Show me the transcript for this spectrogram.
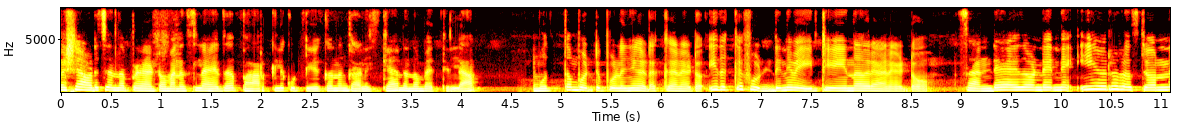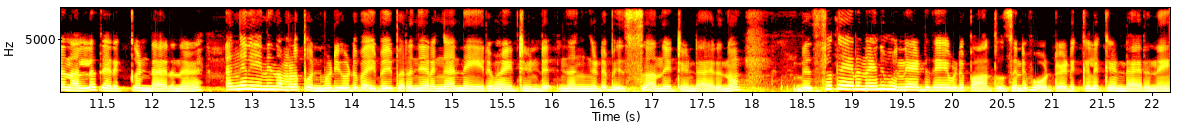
പക്ഷേ അവിടെ ചെന്നപ്പോഴാട്ടോ മനസ്സിലായത് പാർക്കിൽ കുട്ടികൾക്കൊന്നും കളിക്കാനൊന്നും പറ്റില്ല. മൊത്തം പൊട്ടിപ്പൊളിഞ്ഞ് കിടക്കുകയാണ് കേട്ടോ. ഇതൊക്കെ ഫുഡിന് വെയിറ്റ് ചെയ്യുന്നവരാണ് കേട്ടോ. സൺഡേ ആയതുകൊണ്ട് തന്നെ ഈ ഒരു റെസ്റ്റോറന്റ് നല്ല തിരക്കുണ്ടായിരുന്നു. അങ്ങനെ ഇനി നമ്മൾ പൊന്മുടിയോട് ബൈ ബൈ പറഞ്ഞ് ഇറങ്ങാൻ നേരമായിട്ടുണ്ട്. ഞങ്ങളുടെ ബസ് വന്നിട്ടുണ്ടായിരുന്നു. ബസ് കയറുന്നതിന് മുന്നായിട്ട് ഇവിടെ പാത്തൂസിന്റെ ഫോട്ടോ എടുക്കലൊക്കെ ഉണ്ടായിരുന്നേ.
